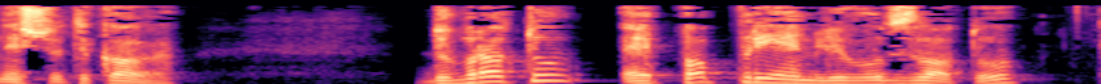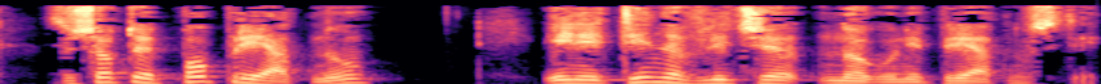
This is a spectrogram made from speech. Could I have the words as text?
нещо такова. Доброто е по-приемливо от злото, защото е по-приятно и не ти навлича много неприятности.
